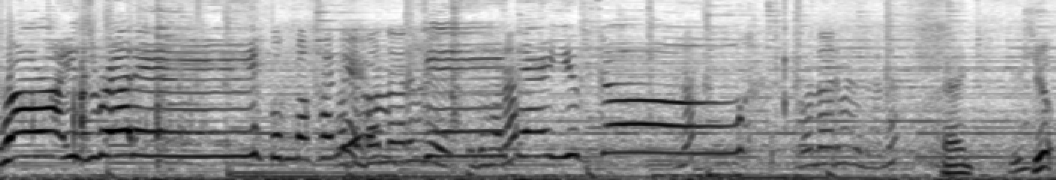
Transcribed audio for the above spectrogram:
Rara is ready! Kumakani! Oh, okay, there you go! Thank you!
